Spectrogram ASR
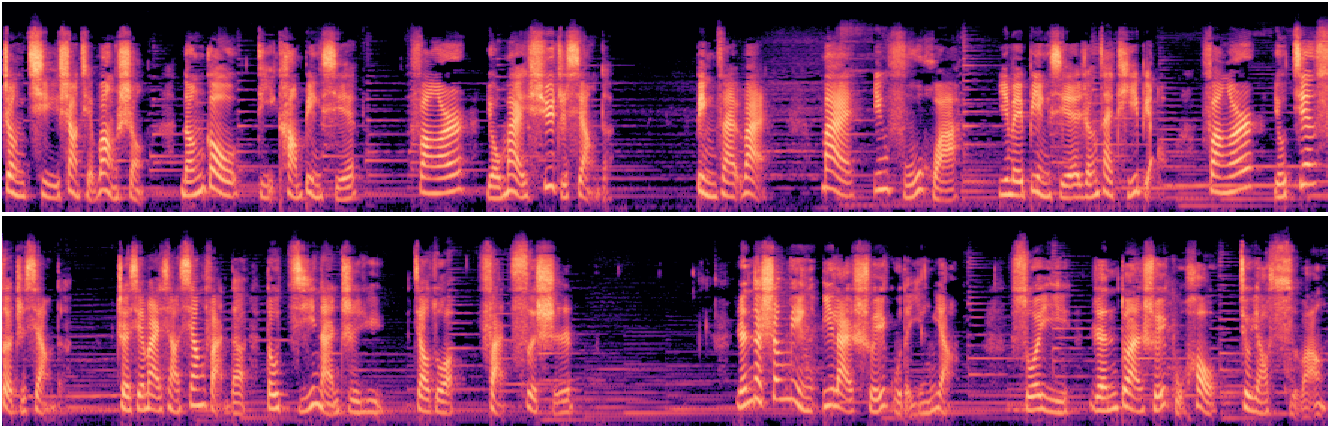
正气尚且旺盛，能够抵抗病邪；反而有脉虚之象的病在外，脉应浮滑，因为病邪仍在体表，反而有艰涩之象的。这些脉象相反的都极难治愈，叫做反四时。人的生命依赖水谷的营养。所以，人断水谷后就要死亡。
